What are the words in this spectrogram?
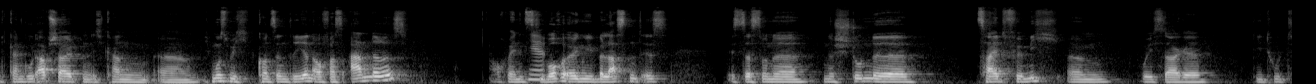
Ich kann gut abschalten, ich kann, äh, ich muss mich konzentrieren auf was anderes. Auch wenn jetzt ja. die Woche irgendwie belastend ist, ist das so eine, eine Stunde Zeit für mich, ähm, wo ich sage, die tut,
